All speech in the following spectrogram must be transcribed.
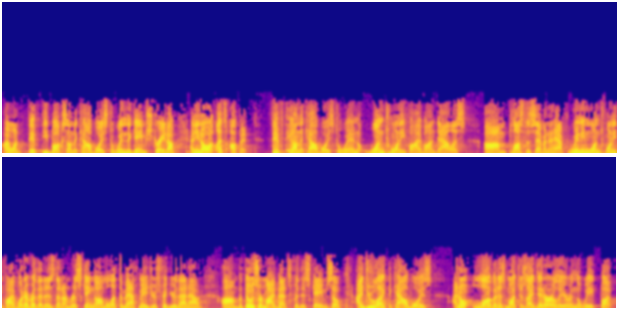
I want 50 bucks on the Cowboys to win the game straight up. And you know what? Let's up it. 50 on the Cowboys to win, 125 on Dallas, um, plus the seven and a half, winning 125, whatever that is that I'm risking. Um, we'll let the math majors figure that out. Um, but those are my bets for this game. So I do like the Cowboys. I don't love it as much as I did earlier in the week, but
